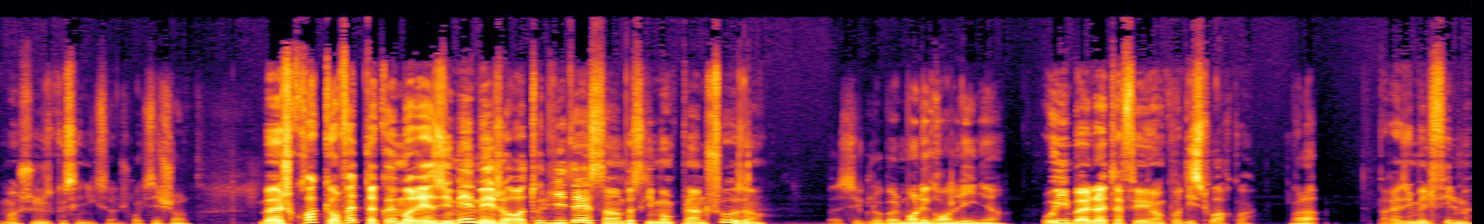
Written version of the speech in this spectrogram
Moi, je sais juste que c'est Nixon. Je crois que c'est Charles. Bah, je crois qu'en fait, t'as quand même résumé, mais genre à toute vitesse, hein, parce qu'il manque plein de choses. hein. Bah, c'est globalement les grandes lignes. hein. Oui, bah là, t'as fait un cours d'histoire, quoi. Voilà. Pas résumé le film?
